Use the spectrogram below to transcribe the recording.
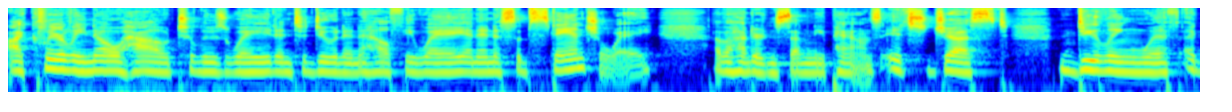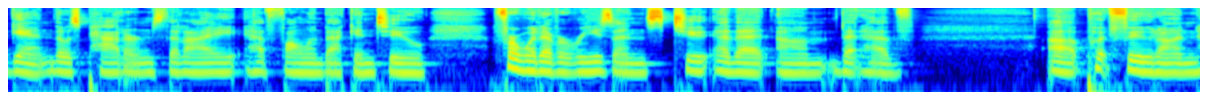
I clearly know how to lose weight and to do it in a healthy way and in a substantial way of 170 pounds. It's just dealing with, again, those patterns that I have fallen back into for whatever reasons to uh, that um, that have uh, put food on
